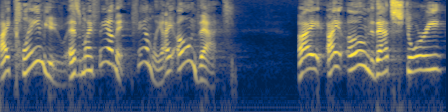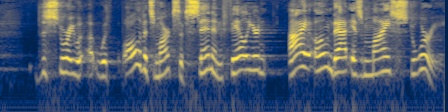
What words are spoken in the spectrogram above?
I claim you as my family. Family. I own that. I, I owned that story, the story with, uh, with all of its marks of sin and failure. I own that as my story.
